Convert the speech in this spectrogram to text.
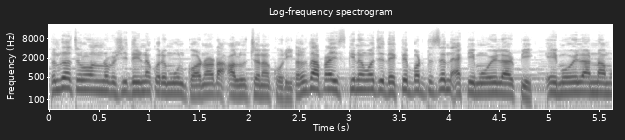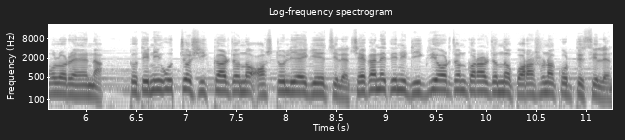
তাহলে চলুন, আমরা বেশি দেরি না করে মূল ঘটনাটা আলোচনা করি। তাহলে আপনারা স্ক্রিনের মধ্যে দেখতে পারতেছেন একটি মহিলার পিক। এই মহিলার নাম হলো রেহেনা। তো তিনি উচ্চ শিক্ষার জন্য অস্ট্রেলিয়ায় গিয়েছিলেন। সেখানে তিনি ডিগ্রি অর্জন করার জন্য পড়াশোনা করতেছিলেন।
